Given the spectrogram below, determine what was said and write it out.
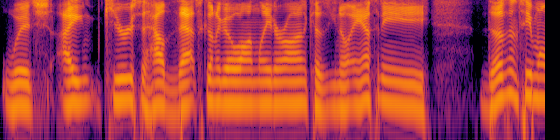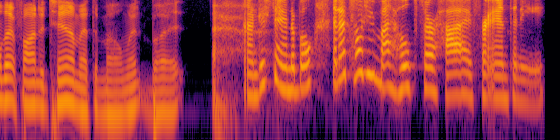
which I'm curious to how that's going to go on later on because you know Anthony doesn't seem all that fond of Tim at the moment, but Understandable. And I told you my hopes are high for Anthony.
